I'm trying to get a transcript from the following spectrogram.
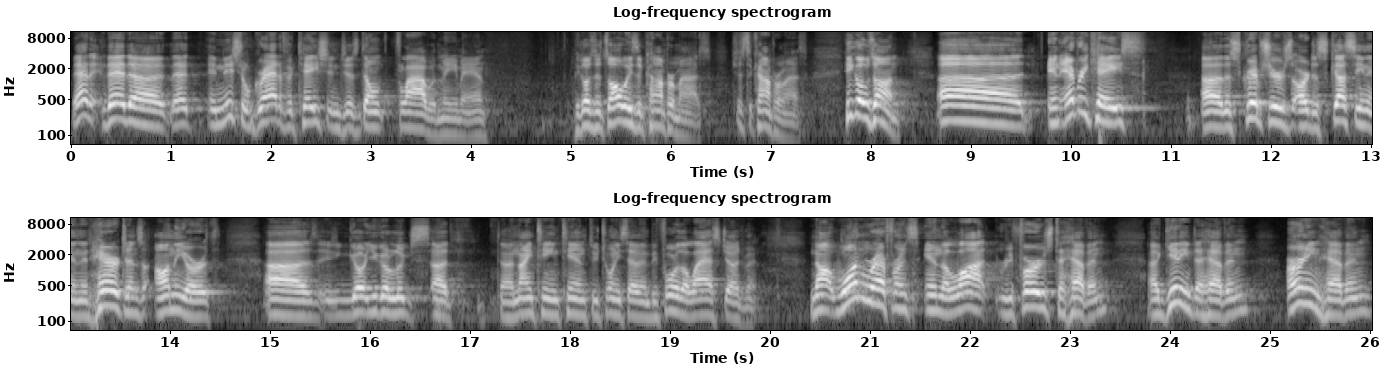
That, that, uh, that initial gratification just don't fly with me, man, because it's always a compromise, just a compromise. He goes on. Uh, in every case, uh, the scriptures are discussing an inheritance on the earth. Uh, you, go, you go to Luke uh, uh, 19, 10 through 27, before the last judgment. Not one reference in the lot refers to heaven, uh, getting to heaven, earning heaven,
